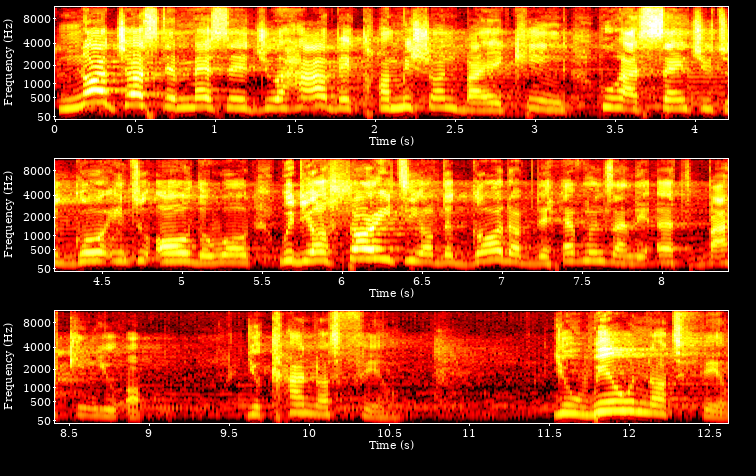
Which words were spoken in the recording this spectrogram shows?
not just a message, you have a commission by a king who has sent you to go into all the world with the authority of the God of the heavens and the earth backing you up. You cannot fail. You will not fail.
